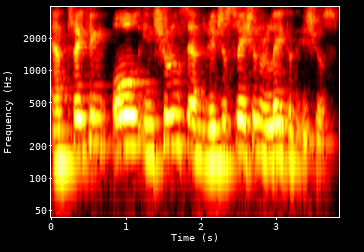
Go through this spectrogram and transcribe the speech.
and tracking all insurance and registration related issues.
